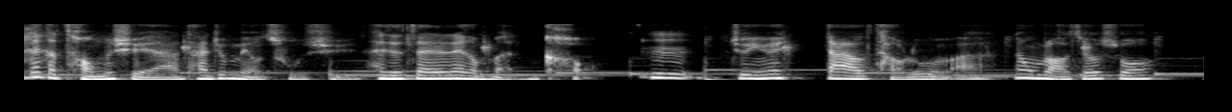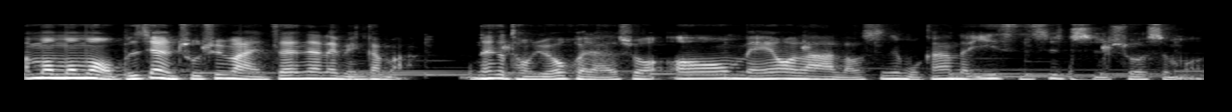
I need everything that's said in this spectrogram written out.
那个同学啊，他就没有出去，他就站在那个门口。嗯，就因为大家都讨论嘛，那我们老师就说：“啊，某某某，我不是叫你出去吗？你站在那边干嘛？”那个同学又回来说：“哦，没有啦，老师，我刚刚的意思是指说什么？”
